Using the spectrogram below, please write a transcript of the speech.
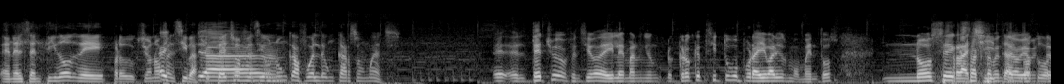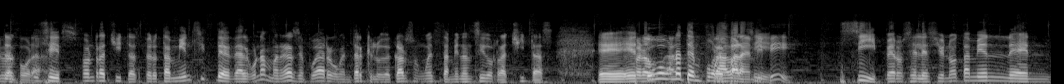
En el sentido de producción Ay, ofensiva, ya. su techo ofensivo nunca fue el de un Carson Wentz. El, el techo de ofensiva de Eli Manning, creo que sí tuvo por ahí varios momentos. No sé Rachitas, exactamente. no tuvo las- temporadas. Sí, son rachitas, pero también sí de, de alguna manera se puede argumentar que lo de Carson Wentz también han sido rachitas. Eh, Pero, tuvo ah, una temporada. Fue para sí. MVP. Sí, pero se lesionó también en,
